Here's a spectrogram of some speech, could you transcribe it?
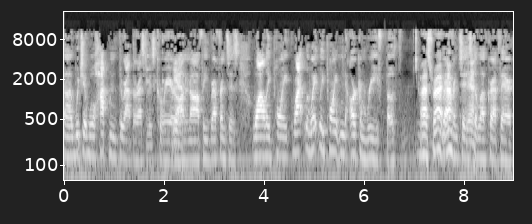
uh, which it will happen throughout the rest of his career, Yeah. on and off. He references Wally Point, Wat- Whately Point, and Arkham Reef, both That's right. yeah. references Yeah. to Lovecraft there.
